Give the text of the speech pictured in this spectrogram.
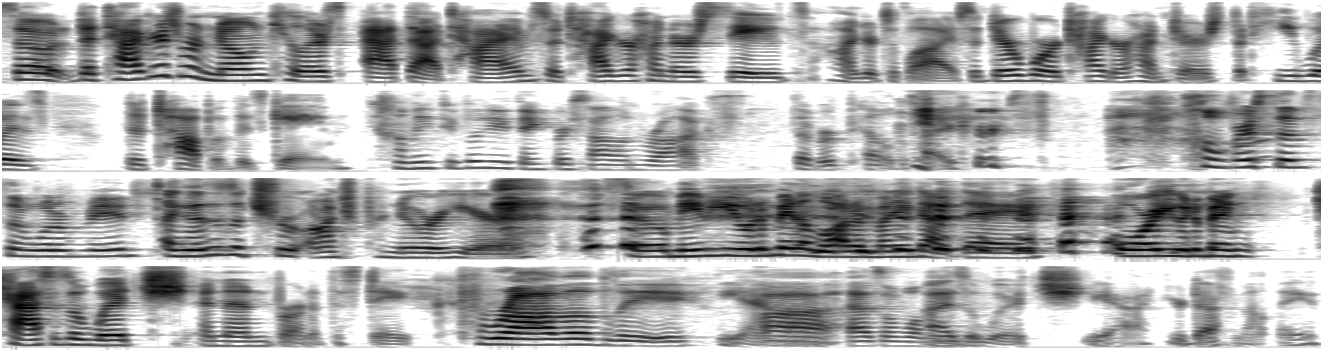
So the tigers were known killers at that time. So tiger hunters saved hundreds of lives. So there were tiger hunters, but he was the top of his game. How many people do you think were selling rocks that repelled tigers? Homer Simpson would have made. Like this is a true entrepreneur here. So maybe you would have made a lot of money that day, or you would have been cast as a witch and then burned at the stake Probably. Yeah. Uh, as a woman. as a witch. Yeah, you're definitely.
